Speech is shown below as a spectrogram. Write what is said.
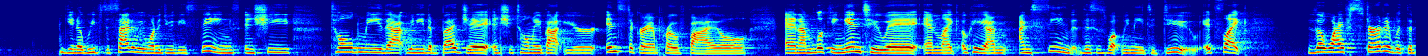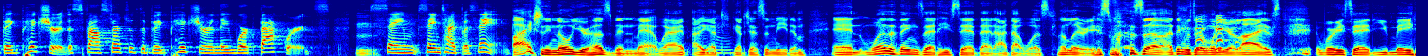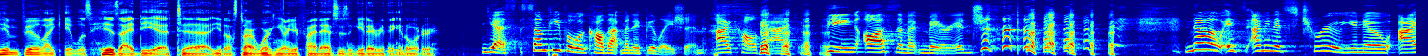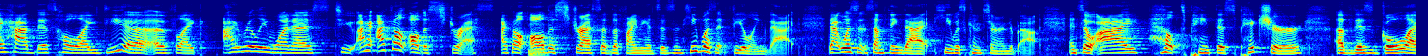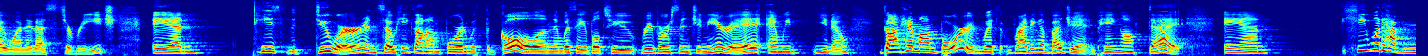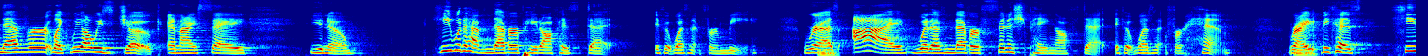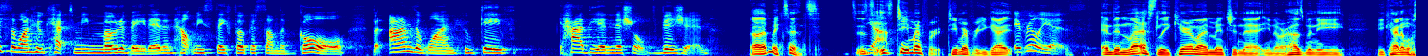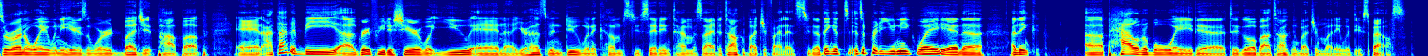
you know, we've decided we want to do these things. And she told me that we need a budget and she told me about your Instagram profile and I'm looking into it and like, okay, I'm I'm seeing that this is what we need to do. It's like the wife started with the big picture. The spouse starts with the big picture and they work backwards. Mm. Same same type of thing. I actually know your husband, Matt. Where I, I mm-hmm. got, got, a chance to meet him, and one of the things that he said that I thought was hilarious was uh, I think it was during one of your lives where he said you made him feel like it was his idea to you know start working on your finances and get everything in order. Yes, some people would call that manipulation. I call that being awesome at marriage. No, it's, I mean, it's true. You know, I had this whole idea of like, I really want us to, I, I felt all the stress. I felt all mm-hmm. the stress of the finances, and he wasn't feeling that. That wasn't something that he was concerned about. And so I helped paint this picture of this goal I wanted us to reach. And he's the doer and so he got on board with the goal and then was able to reverse engineer it and we you know got him on board with writing a budget and paying off debt and he would have never like we always joke and I say, you know, he would have never paid off his debt if it wasn't for me. Whereas mm. I would have never finished paying off debt if it wasn't for him. Right? Mm. Because he's the one who kept me motivated and helped me stay focused on the goal, but I'm the one who gave had the initial vision. Oh, that makes sense. It's, it's, yeah. it's team effort. Team effort. You guys. It really is. And then lastly, Caroline mentioned that you know her husband he he kind of wants to run away when he hears the word budget pop up. And I thought it'd be uh, great for you to share what you and uh, your husband do when it comes to setting time aside to talk about your finances. I think it's it's a pretty unique way, and uh, I think a palatable way to to go about talking about your money with your spouse.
